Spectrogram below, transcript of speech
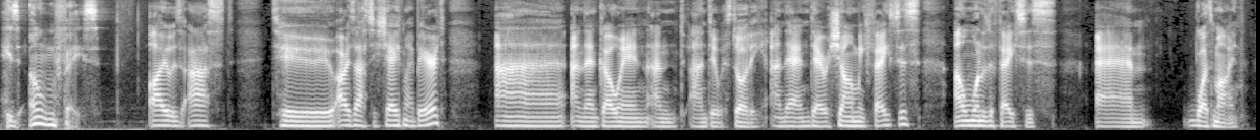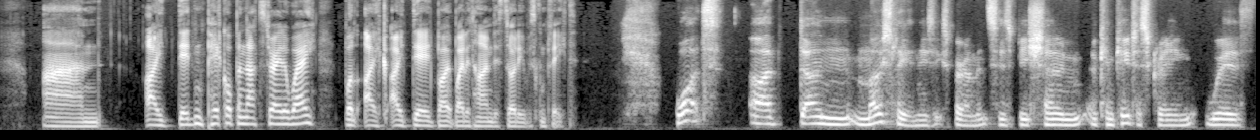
his own face. I was asked to I was asked to shave my beard uh, and then go in and, and do a study. And then they were showing me faces, and one of the faces um, was mine. And I didn't pick up on that straight away, but I, I did by, by the time the study was complete. What I've done mostly in these experiments is be shown a computer screen with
